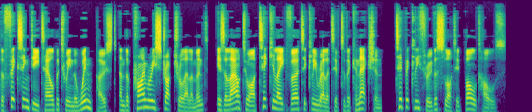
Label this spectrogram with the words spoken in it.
the fixing detail between the wind post and the primary structural element is allowed to articulate vertically relative to the connection, typically through the slotted bolt holes.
